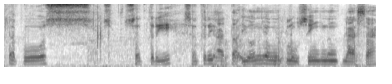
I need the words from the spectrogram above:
tapos sa 3 sa 3 ata yon yung closing ng plaza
